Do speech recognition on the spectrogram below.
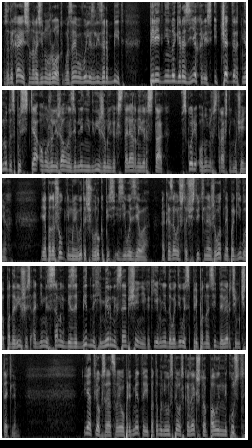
Задыхаясь, он разинул рот, глаза его вылезли из орбит, передние ноги разъехались, и четверть минуты спустя он уже лежал на земле недвижимый, как столярный верстак. Вскоре он умер в страшных мучениях. Я подошел к нему и вытащил рукопись из его зева. Оказалось, что чувствительное животное погибло, подавившись одним из самых безобидных и мирных сообщений, какие мне доводилось преподносить доверчивым читателям. Я отвлекся от своего предмета и потому не успел сказать, что полынный куст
